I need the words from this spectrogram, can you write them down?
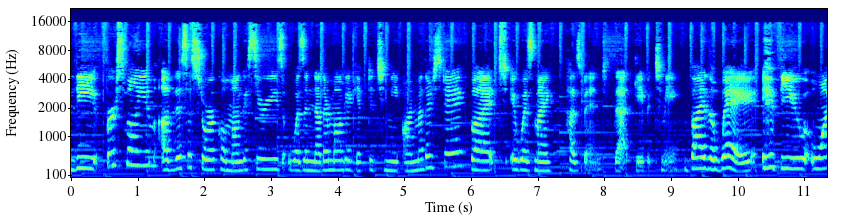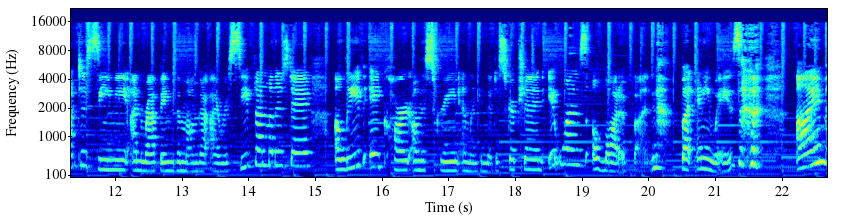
The first volume of this historical manga series was another manga gifted to me on Mother's Day, but it was my husband that gave it to me. By the way, if you want to see me unwrapping the manga I received on Mother's Day, I'll leave a card on the screen and link in the description. It was a lot of fun. But anyways, I'm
